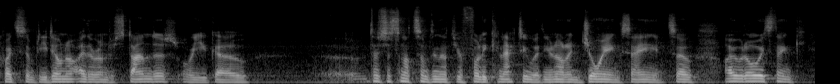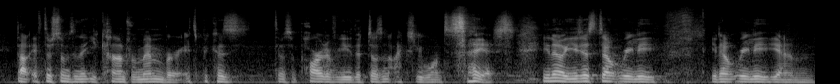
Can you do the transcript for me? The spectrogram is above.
Quite simply, you don't either understand it or you go, uh, there's just not something that you're fully connecting with. You're not enjoying saying it. So I would always think that if there's something that you can't remember, it's because there's a part of you that doesn't actually want to say it. You know, you just don't really, you don't really, um,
